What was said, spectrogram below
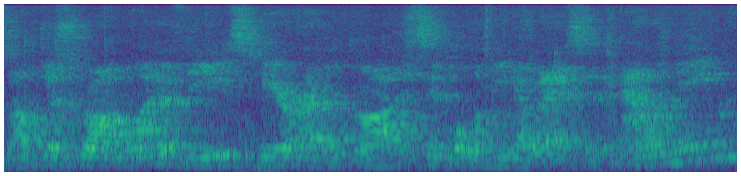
So I'll just draw one of these here. I will draw the simple amino acid alanine.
